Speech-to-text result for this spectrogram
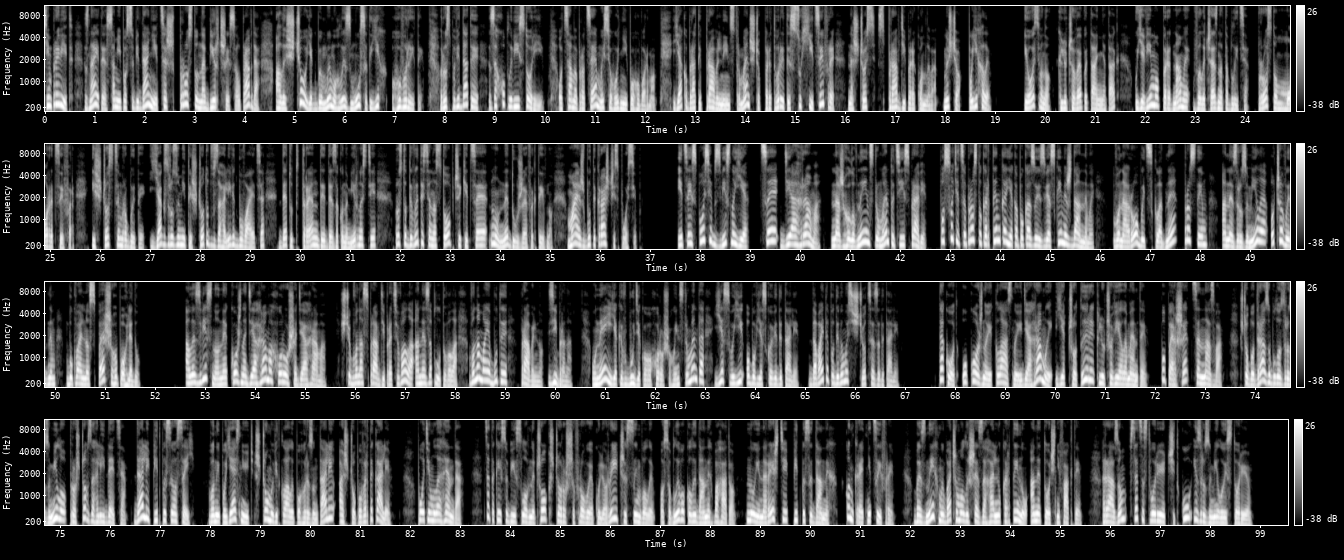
Всім привіт! Знаєте, самі по собі дані – це ж просто набір чисел, правда? Але що, якби ми могли змусити їх говорити, розповідати захопливі історії? От саме про це ми сьогодні і поговоримо. Як обрати правильний інструмент, щоб перетворити сухі цифри на щось справді переконливе? Ну що, поїхали? І ось воно, ключове питання, так? Уявімо, перед нами величезна таблиця, просто море цифр. І що з цим робити? Як зрозуміти, що тут взагалі відбувається, де тут тренди, де закономірності? Просто дивитися на стовпчики – це, ну, не дуже ефективно. Має ж бути кращий спосіб. І цей спосіб, звісно, є. Це діаграма, наш головний інструмент у цій справі. По суті, це просто картинка, яка показує зв'язки між даними. Вона робить складне простим, а незрозуміле очевидним, буквально з першого погляду. Але, звісно, не кожна діаграма хороша діаграма. Щоб вона справді працювала, а не заплутувала, вона має бути правильно зібрана. У неї, як і в будь-якого хорошого інструмента, є свої обов'язкові деталі. Давайте подивимось, що це за деталі. Так от, у кожної класної діаграми є чотири ключові елементи. По-перше, це назва, щоб одразу було зрозуміло, про що взагалі йдеться. Далі підписи осей. Вони пояснюють, що ми відклали по горизонталі, а що по вертикалі. Потім легенда. Це такий собі словничок, що розшифровує кольори чи символи, особливо коли даних багато. Ну і нарешті підписи даних, конкретні цифри. Без них ми бачимо лише загальну картину, а не точні факти. Разом все це створює чітку і зрозумілу історію.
